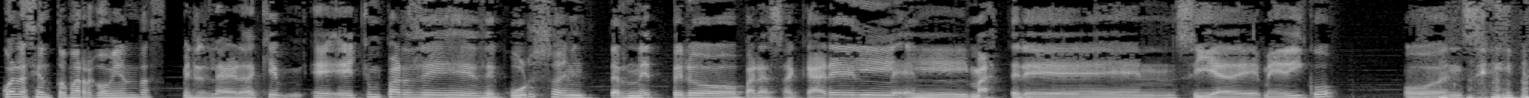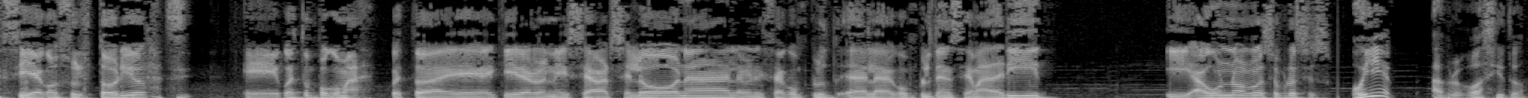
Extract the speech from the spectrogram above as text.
¿cuál asiento me recomiendas? Mira, la verdad es que he he hecho un par de, de cursos en internet, pero para sacar el, el máster en silla de médico o en si- silla de consultorio, Sí. eh, cuesta un poco más. Cuesta, eh, hay que ir a la Universidad de Barcelona, a la Universidad Complu- a la Complutense de Madrid, y aún no hago ese proceso. Oye, a propósito,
